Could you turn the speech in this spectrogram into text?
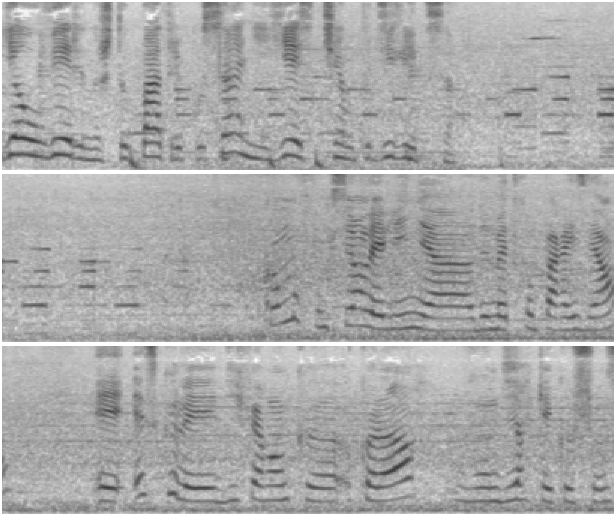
Я уверена, что Патрику с Аней есть чем поделиться. Comment fonctionnent les lignes euh, de métro parisien et est-ce que les différents co- couleurs vont dire quelque chose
